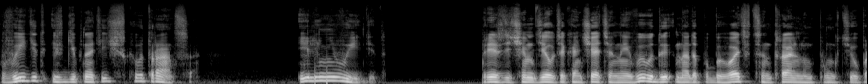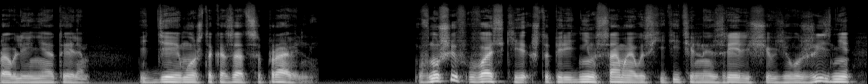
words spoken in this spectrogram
выйдет из гипнотического транса. Или не выйдет. Прежде чем делать окончательные выводы, надо побывать в центральном пункте управления отелем. Идея может оказаться правильной. Внушив Ваське, что перед ним самое восхитительное зрелище в его жизни —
